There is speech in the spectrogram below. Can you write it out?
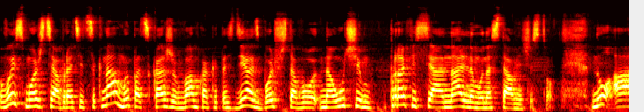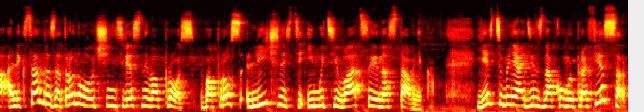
вы сможете обратиться к нам, мы подскажем вам, как это сделать, больше того, научим профессиональному наставничеству. Ну, а Александра затронула очень интересный вопрос. Вопрос личности и мотивации наставника. Есть у меня один знакомый профессор,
